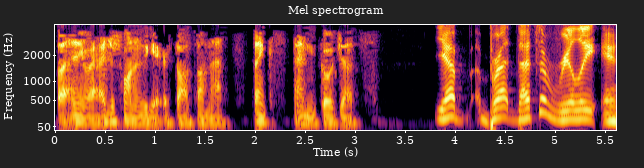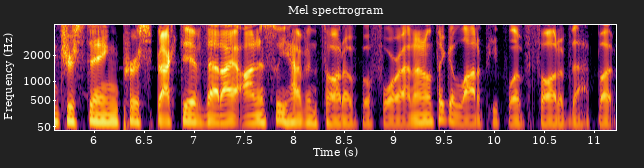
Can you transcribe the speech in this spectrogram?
But anyway, I just wanted to get your thoughts on that. Thanks, and go Jets. Yeah, Brett, that's a really interesting perspective that I honestly haven't thought of before. And I don't think a lot of people have thought of that, but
